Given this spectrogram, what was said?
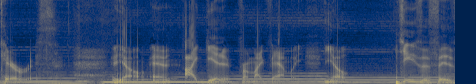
terrorists. You know, and I get it from my family. You know, Jesus is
